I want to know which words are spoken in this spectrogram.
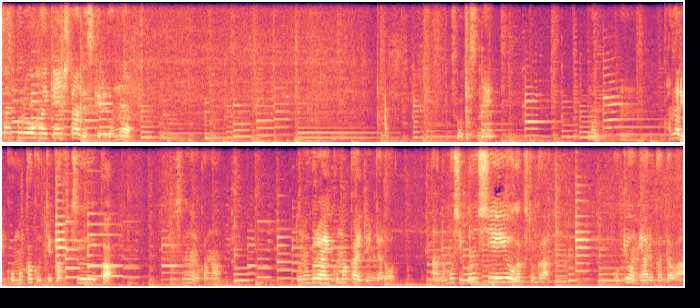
サンプルを拝見したんですけれどもそうですね、まうん、かなり細かくっていうか普通か。普通なのかな。どのぐらい細かいといいんだろう。あのもし分子栄養学とかご興味ある方は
